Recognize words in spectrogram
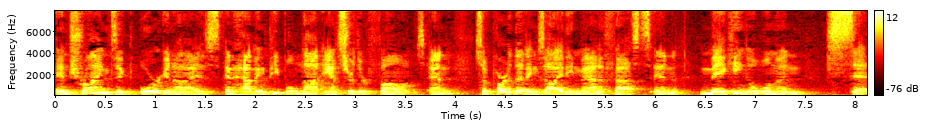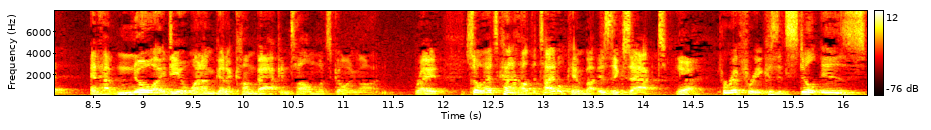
in trying to organize and having people not answer their phones. And so part of that anxiety manifests in making a woman sit and have no idea when I'm going to come back and tell them what's going on. Right. So that's kind of how the title came about. Is exact Yeah. periphery because it still is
